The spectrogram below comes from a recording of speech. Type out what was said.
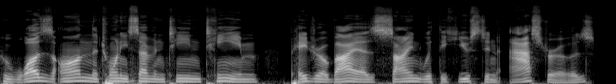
who was on the 2017 team, Pedro Baez signed with the Houston Astros.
